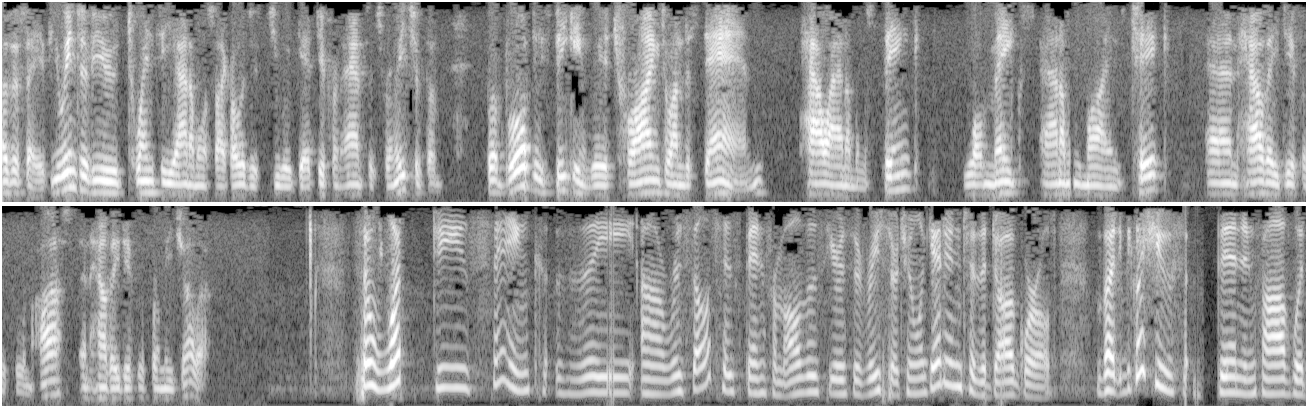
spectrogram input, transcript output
as I say, if you interview 20 animal psychologists, you would get different answers from each of them. But broadly speaking, we're trying to understand how animals think, what makes animal minds tick, and how they differ from us and how they differ from each other. So, what do you think the uh, result has been from all those years of research? And we'll get into the dog world, but because you've been involved with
